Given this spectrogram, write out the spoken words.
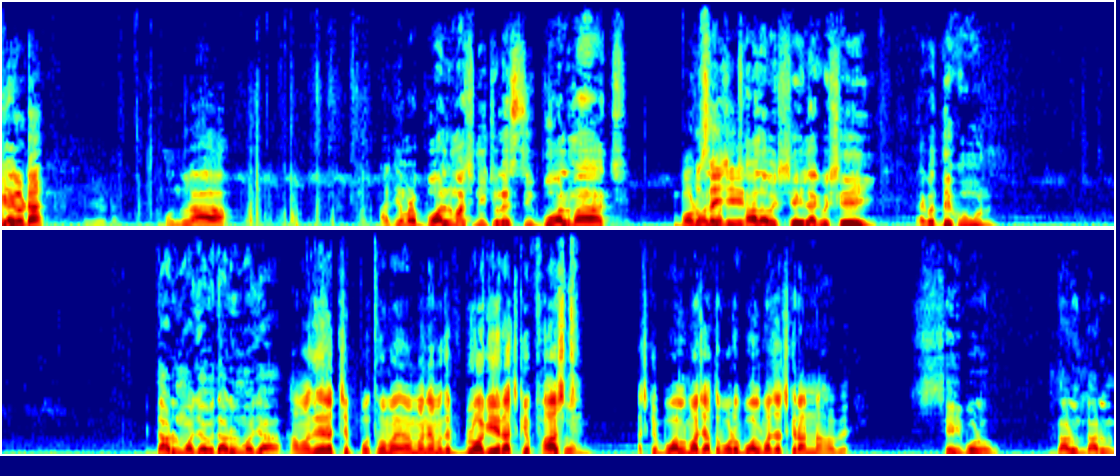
ভিডিওটা। বন্ধুরা আজকে আমরা বল মাছ নিয়ে চলে এসেছি বল মাছ। বড় সাইজের। ঝাল হবে সেই লাগবে সেই। একবার দেখুন। দারুণ মজা হবে দারুণ মজা। আমাদের হচ্ছে প্রথম মানে আমাদের ব্লগের আজকে ফার্স্ট। আজকে বল মাছ এত বড় বল মাছ আজকে রান্না হবে। সেই বড় দারুণ দারুণ।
